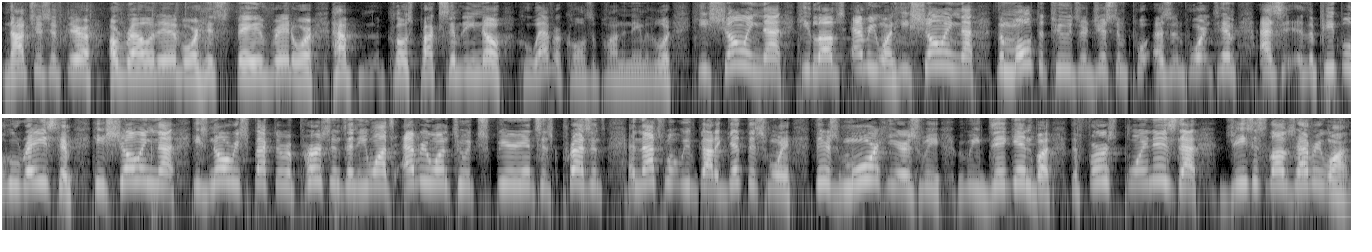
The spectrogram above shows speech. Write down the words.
Not just if they're a relative or his favorite or have close proximity. No, whoever calls upon the name of the Lord. He's showing that he loves everyone. He's showing that the multitudes are just impo- as important to him as the people who raised him. He's showing that he's no respecter of persons and he wants everyone to experience his presence. And that's what we've got to get this morning. There's more here as we, we dig in, but the first point is that Jesus loves everyone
